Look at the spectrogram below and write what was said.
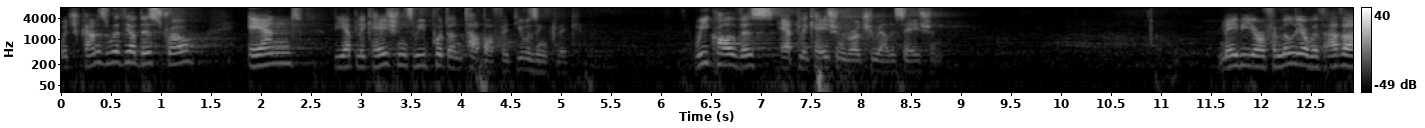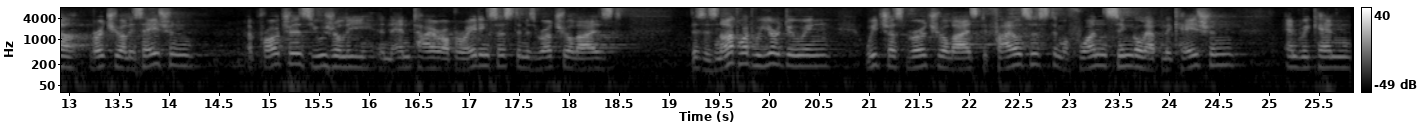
which comes with your distro, and the applications we put on top of it using klik. We call this application virtualization. Maybe you're familiar with other virtualization approaches. Usually an entire operating system is virtualized. This is not what we are doing. We just virtualize the file system of one single application and we can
